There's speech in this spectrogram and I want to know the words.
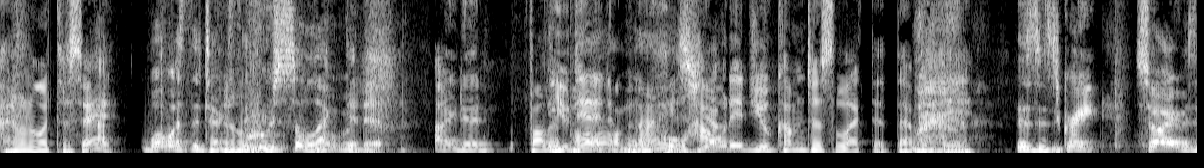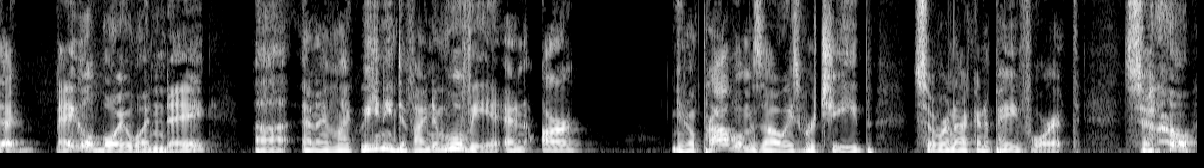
I don't know what to say. What was the text? that Who selected it? I did. Father you Paul. did. Nice. How Yep. did you come to select it? That would be. This is great. So I was at Bagel Boy one day, uh, and I'm like, we need to find a movie. And our, you know, problem is always we're cheap, so we're not going to pay for it. So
